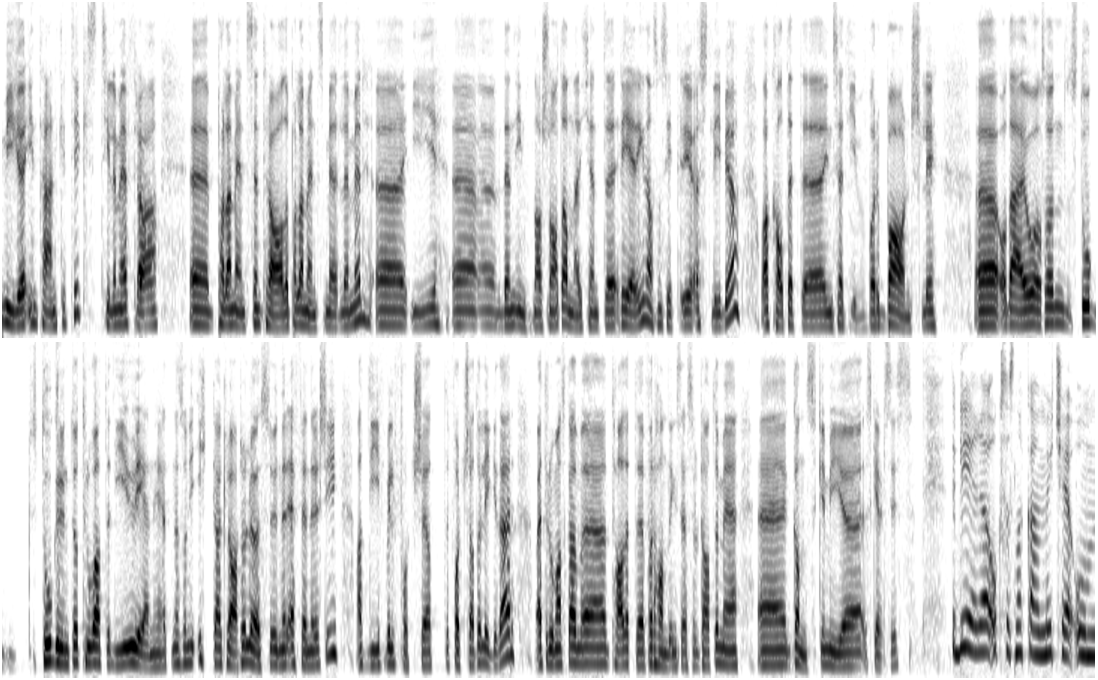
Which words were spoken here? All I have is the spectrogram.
mye mye internkritikk, til og med fra parlament, sentrale parlamentsmedlemmer i den internasjonalt anerkjente regjeringen som sitter i Øst-Libya, og har kalt dette initiativet for barnslig. Og det er jo også en stor stor grunn til å tro at de uenighetene som de ikke har klart å løse under FN-regi, at de vil fortsette, fortsatt å ligge der. Og jeg tror man skal uh, ta dette forhandlingsresultatet med uh, ganske mye skepsis. Det blir også snakka mye om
